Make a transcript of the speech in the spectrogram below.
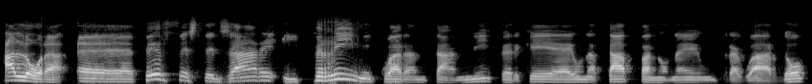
Allora, eh, per festeggiare i primi 40 anni, perché è una tappa, non è un traguardo,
